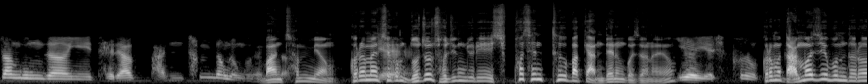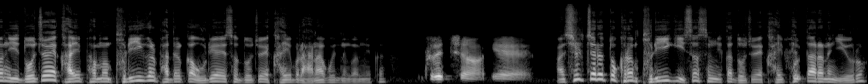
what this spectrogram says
울산 공장이 대략 만 천 명 정도 됩니다. 만 천 명. 그러면 예. 지금 노조 조직률이 10%밖에 안 되는 거잖아요. 예 예, 10%. 그러면 나머지 분들은 이 노조에 가입하면 불이익을 받을까 우려해서 노조에 가입을 안 하고 있는 겁니까? 그렇죠. 예. 아, 실제로 또 그런 불이익이 있었습니까? 노조에 가입했다라는 이유로?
